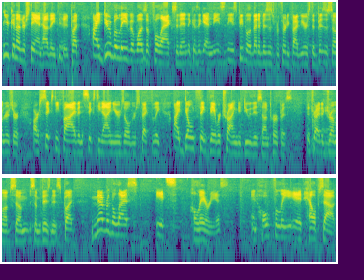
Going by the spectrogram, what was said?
you can understand how they did it, but I do believe it was a full accident because again, these these people have been in business for 35 years. The business owners are are 65 and 69 years old, respectively. I don't think they were trying to do this on purpose to try to drum up some some business, but nevertheless, it's hilarious, and hopefully it helps out.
